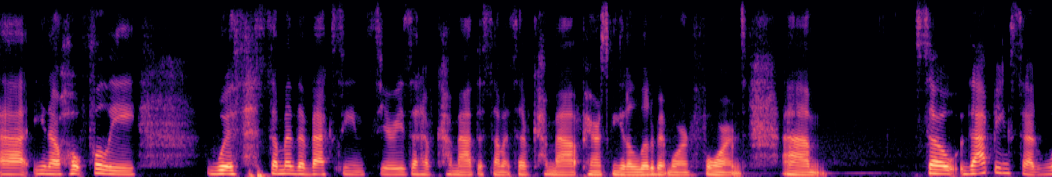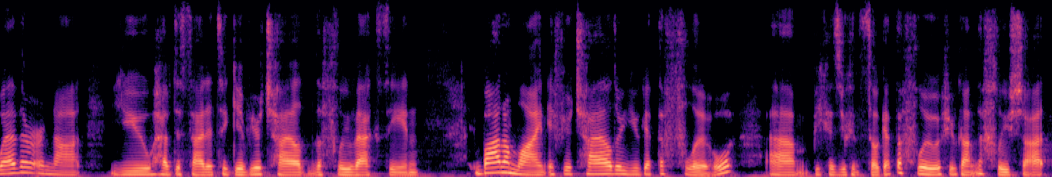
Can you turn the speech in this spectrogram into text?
uh, you know, hopefully with some of the vaccine series that have come out, the summits that have come out, parents can get a little bit more informed. Um, so, that being said, whether or not you have decided to give your child the flu vaccine, bottom line, if your child or you get the flu, um, because you can still get the flu if you've gotten the flu shot.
